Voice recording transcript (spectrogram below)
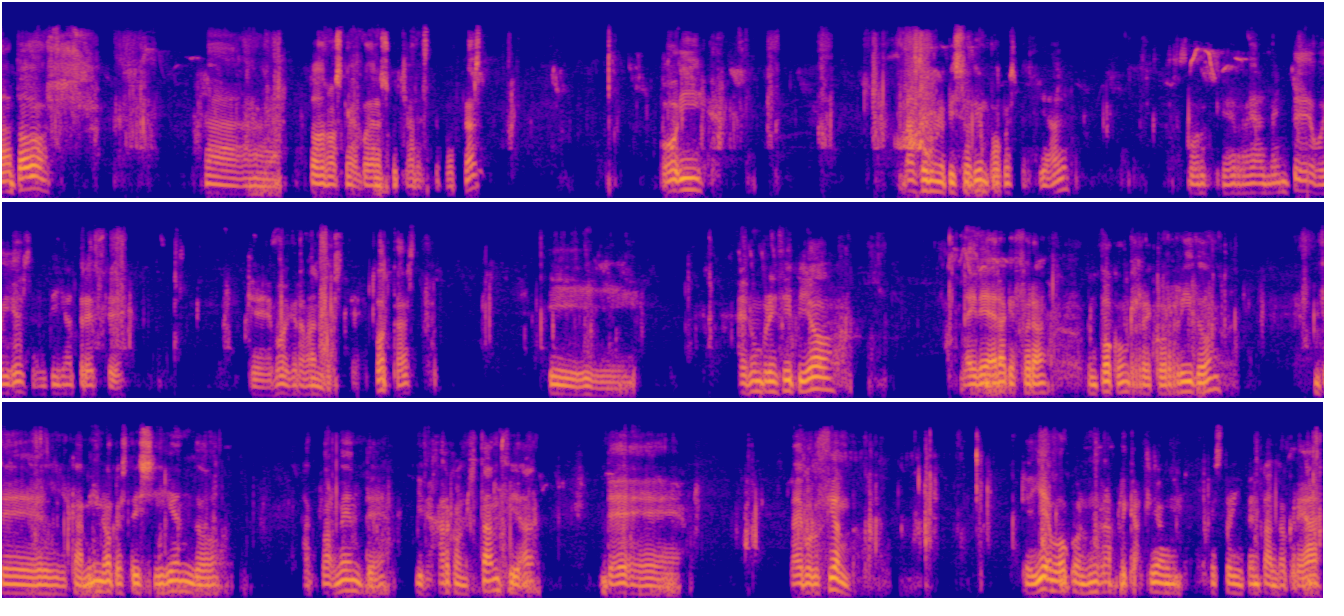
A todos, a todos los que me pueden escuchar este podcast. Hoy va a ser un episodio un poco especial porque realmente hoy es el día 13 que voy grabando este podcast y en un principio la idea era que fuera un poco un recorrido del camino que estoy siguiendo actualmente y dejar constancia de la evolución que llevo con una aplicación que estoy intentando crear.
